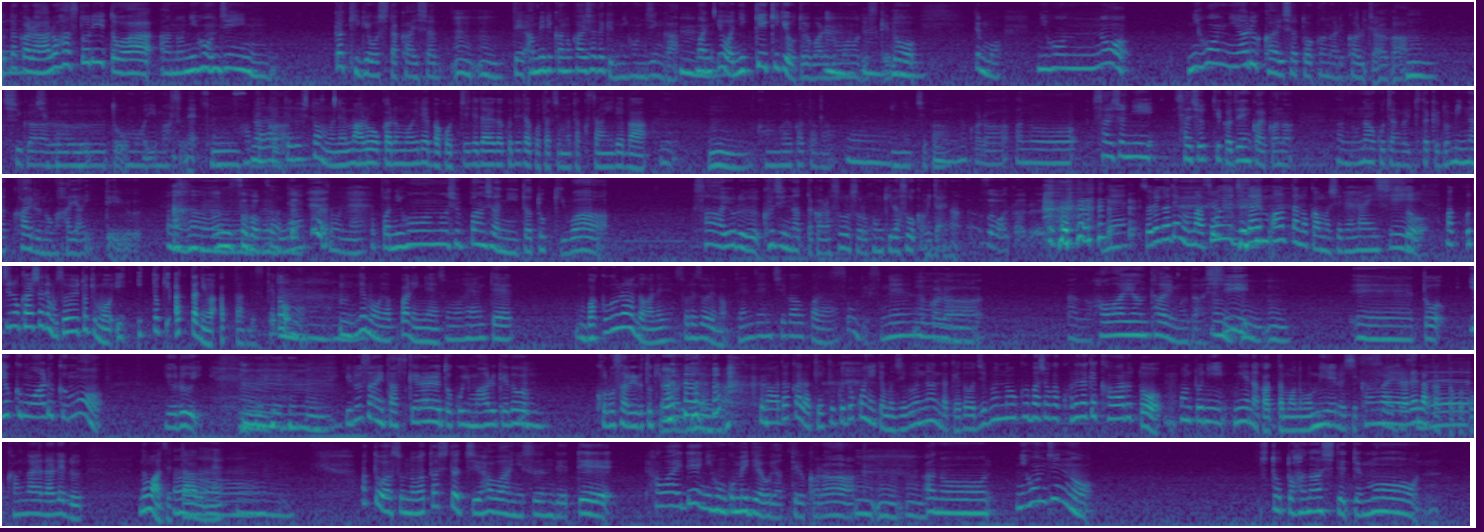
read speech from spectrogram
うだからアロハストリートはあの日本人が起業した会社うんうん。でアメリカの会社だけど日本人が、うん。まあ、要は日系企業と呼ばれるものですけど、うんでも日本の日本にある会社とはかなりカルチャーがうん。違うと思いますね。う。ん働いてる人もね、まあ、ローカルもいればこっちで大学出た子たちもたくさんいれば、うん考え方がうん。みんな違う。うんだからあの最初に最初っていうか前回かな。あの直子ちゃんが言ってたけどみんな帰るのが早いっていう。うんうんそう。そうね。そうね。やっぱ日本の出版社にいた時はさあ夜9時になったからそろそろ本気出そうかみたいな。そうわかる。ね。それがでもまあそういう時代もあったのかもしれないしそまあ、うちの会社でもそういう時もい一時あったにはあったんですけど、ううんんでもやっぱりねその辺ってバックグラウンドがねそれぞれの全然違うから。そうですね。だから、うんあのハワイアンタイムだし、うんうんえー、と良くも悪くもゆるい。うんうん ゆるさに助けられるとこにもあるけど、うん。殺される時もあるみたいな。まあだから結局どこにいても自分なんだけど自分の置く場所がこれだけ変わると本当に見えなかったものも見えるし考えられなかったこと考えられるのは絶対あるね。うん。あとはその私たちハワイに住んでてハワイで日本語メディアをやってるから、うんうんうん。あの日本人の人と話してても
